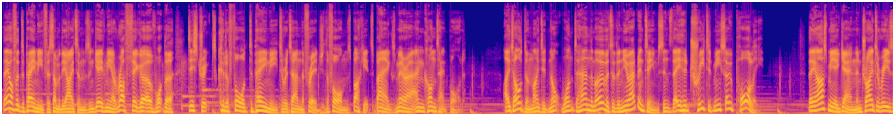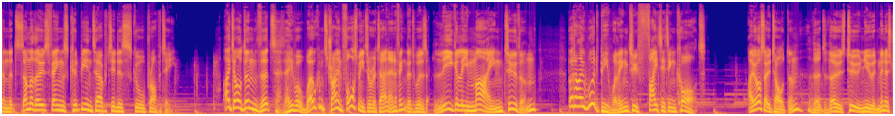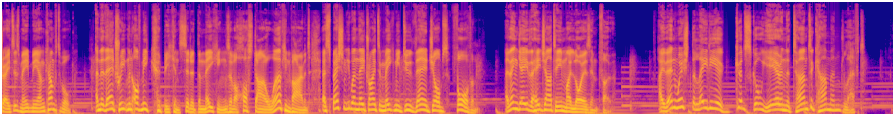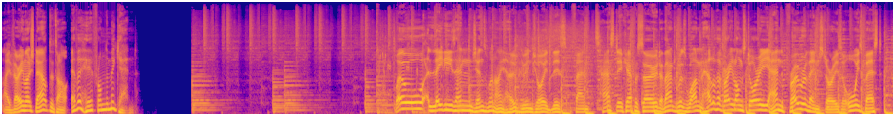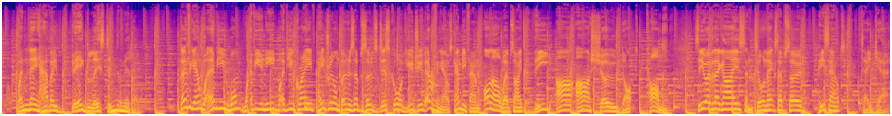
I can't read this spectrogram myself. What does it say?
They offered to pay me for some of the items and gave me a rough figure of what the district could afford to pay me to return the fridge, the forms, buckets, bags, mirror, and contact board. I told them I did not want to hand them over to the new admin team since they had treated me so poorly. They asked me again and tried to reason that some of those things could be interpreted as school property. I told them that they were welcome to try and force me to return anything that was legally mine to them, but I would be willing to fight it in court. I also told them that those two new administrators made me uncomfortable, and that their treatment of me could be considered the makings of a hostile work environment, especially when they tried to make me do their jobs for them. I then gave the HR team my lawyer's info. I then wished the lady a good school year in the term to come and left. I very much doubt that I'll ever hear from them again. Well, ladies and gentlemen, I hope you enjoyed this fantastic episode. That was one hell of a very long story, and pro revenge stories are always best when they have a big list in the middle. Don't forget, whatever you want, whatever you need, whatever you crave, Patreon bonus episodes, Discord, YouTube, everything else can be found on our website, therrshow.com. See you over there, guys. Until next episode, peace out. Take care.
